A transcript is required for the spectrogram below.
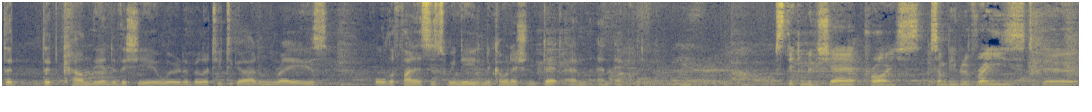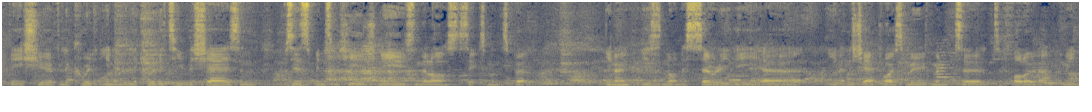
That, that come the end of this year, we're in ability to go out and raise all the finances we need in a combination of debt and, and equity. Mm. Sticking with the share price, some people have raised the, the issue of liquid, you know, the liquidity of the shares, and obviously there's been some huge news in the last six months. But you know, is not necessarily the uh, you know the share price movement to, to follow that. I mean,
